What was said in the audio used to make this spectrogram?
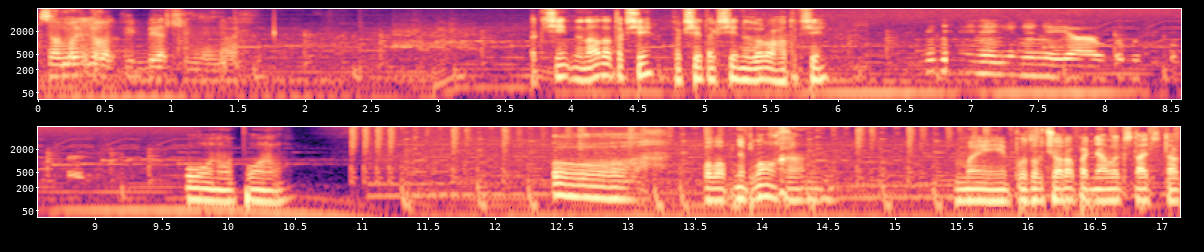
Самолет ты бешеный, нахуй. Таксі, не надо таксі? Таксі, таксі, недорого таксі. Ні-ні-ні-ні-ні, я автобус покупаю. Понял, понял. О, було б неплохо. Ми позавчора підняли, кстати, так.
